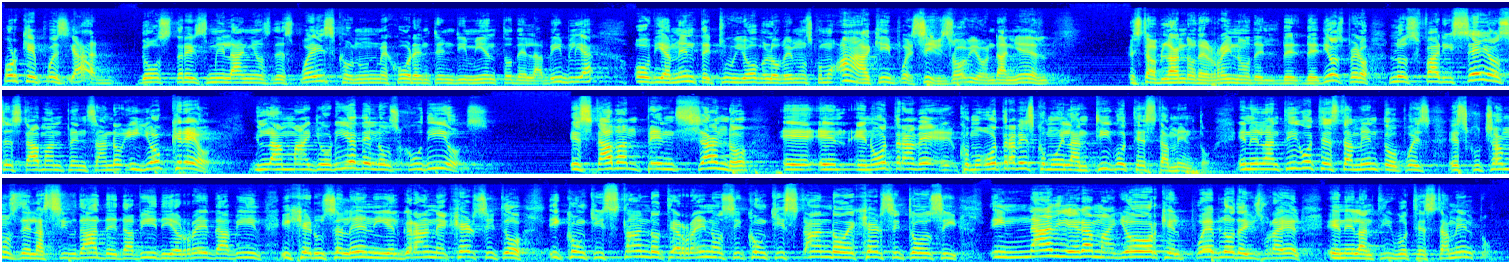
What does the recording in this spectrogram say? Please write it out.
Porque pues ya dos, tres mil años después, con un mejor entendimiento de la Biblia, obviamente tú y yo lo vemos como, ah, aquí pues sí, es obvio en Daniel está hablando del reino de, Dios, pero los fariseos estaban pensando, y yo creo, la mayoría de los judíos estaban pensando eh, en, otra vez, eh, como otra vez como el Antiguo Testamento. En el Antiguo Testamento, pues escuchamos de la ciudad de David y el rey David y Jerusalén y el gran ejército y conquistando terrenos y conquistando ejércitos y, y nadie era mayor que el pueblo de Israel en el Antiguo Testamento.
